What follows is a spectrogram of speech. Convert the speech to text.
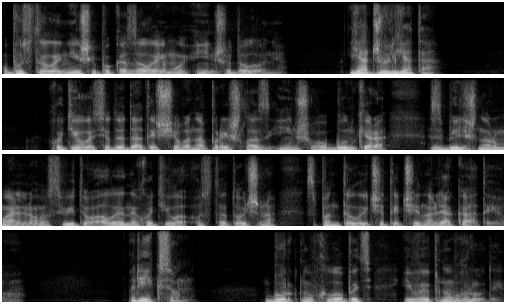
опустила ніж і показала йому іншу долоню. Я Джульєта. Хотілося додати, що вона прийшла з іншого бункера, з більш нормального світу, але не хотіла остаточно спантеличити чи налякати його. Ріксон. Буркнув хлопець і випнув груди.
